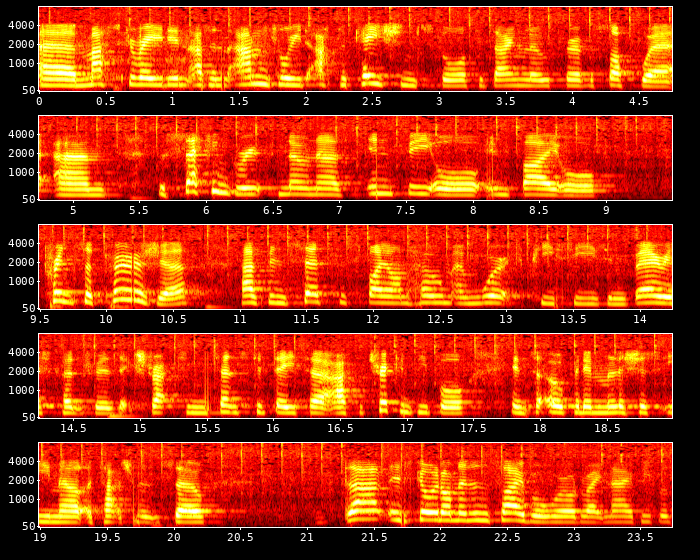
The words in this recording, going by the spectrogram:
uh, masquerading as an Android application store to download further software, and the second group, known as Infy or Infy or Prince of Persia, has been said to spy on home and work PCs in various countries, extracting sensitive data after tricking people into opening malicious email attachments. So that is going on in the cyber world right now, people.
